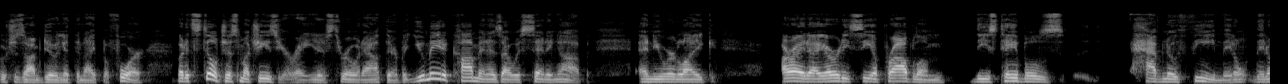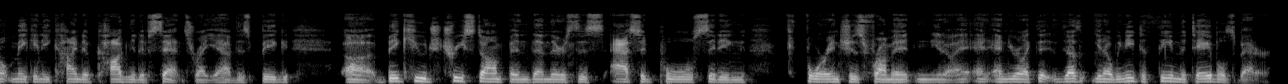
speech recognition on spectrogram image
Which is I'm doing it the night before. But it's still just much easier, right? You just throw it out there. But you made a comment as I was setting up, and you were like, "All right, I already see a problem. These tables have no theme. They don't they don't make any kind of cognitive sense, right? You have this big uh, big huge tree stump and then there's this acid pool sitting four inches from it and you know and, and you're like it doesn't you know we need to theme the tables better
